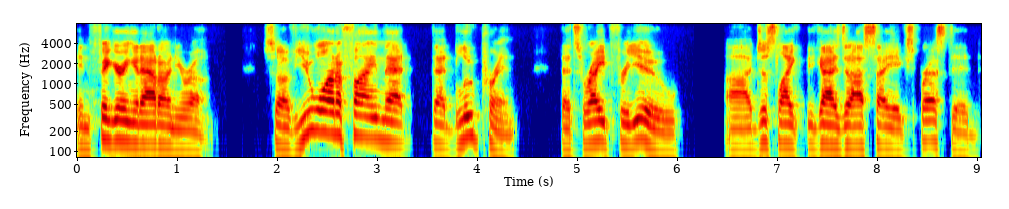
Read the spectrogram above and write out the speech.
in figuring it out on your own. So if you want to find that that blueprint that's right for you, uh, just like the guys at Acai Express did,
